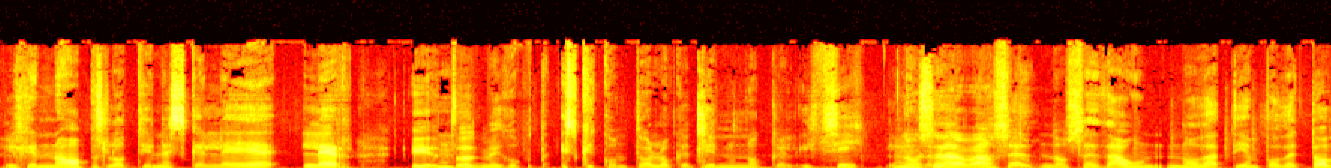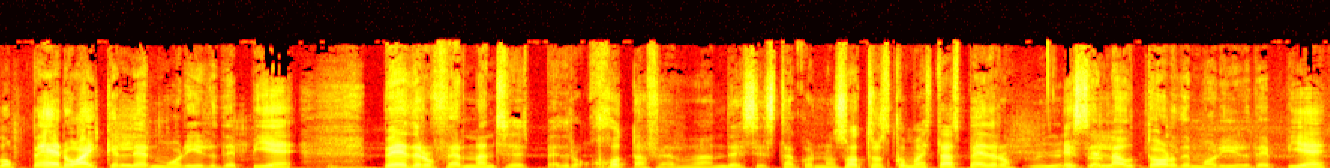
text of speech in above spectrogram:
Le dije, no, pues lo tienes que leer. leer. Y entonces me dijo, es que con todo lo que tiene uno que... Y sí, no, se da no, se, no se da un, no da tiempo de todo, pero hay que leer Morir de Pie. Pedro Fernández, Pedro J. Fernández está con nosotros. ¿Cómo estás, Pedro? es el autor de Morir de Pie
